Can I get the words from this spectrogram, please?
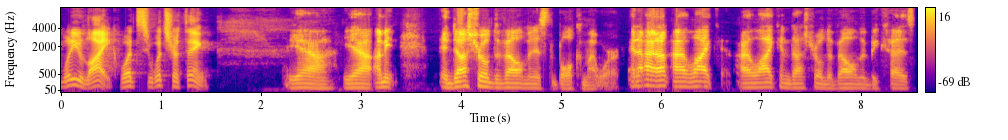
what do you like? What's what's your thing? Yeah, yeah. I mean, industrial development is the bulk of my work, and I I like it. I like industrial development because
